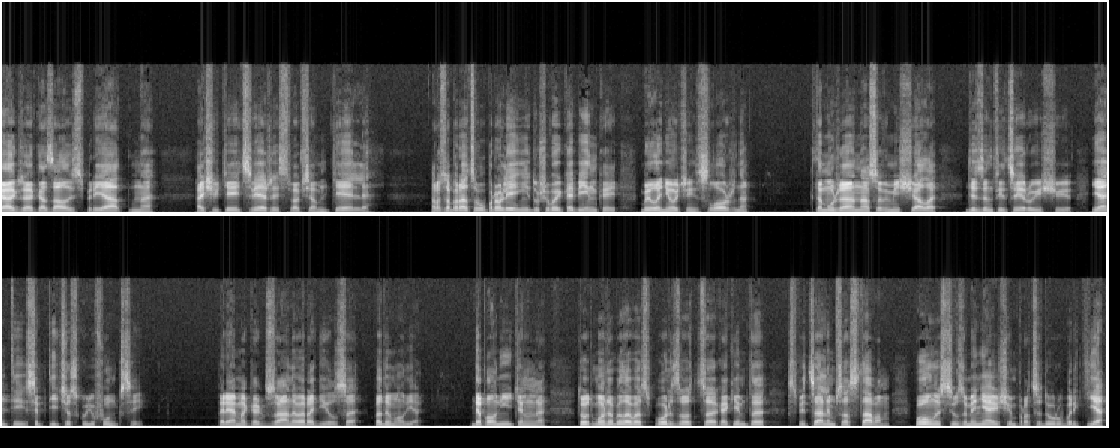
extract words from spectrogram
Как же оказалось приятно ощутить свежесть во всем теле. Разобраться в управлении душевой кабинкой было не очень сложно. К тому же она совмещала дезинфицирующую и антисептическую функции. Прямо как заново родился, подумал я. Дополнительно тут можно было воспользоваться каким-то специальным составом, полностью заменяющим процедуру бритья.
